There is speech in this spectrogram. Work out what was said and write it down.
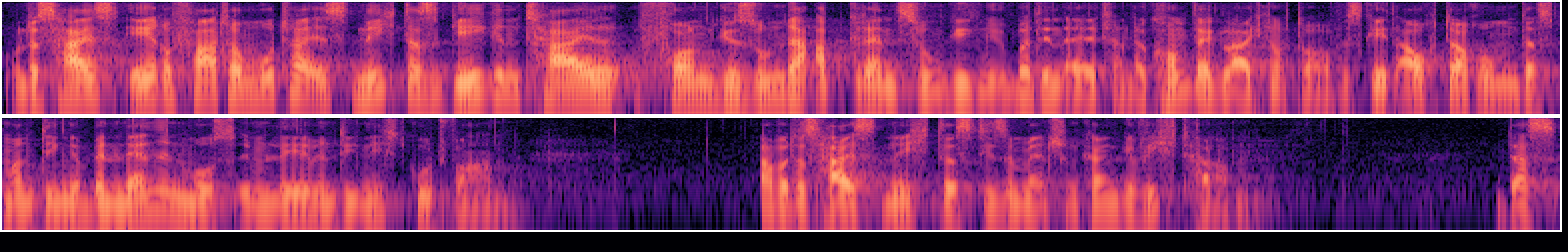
Und das heißt, Ehre Vater und Mutter ist nicht das Gegenteil von gesunder Abgrenzung gegenüber den Eltern. Da kommen wir gleich noch drauf. Es geht auch darum, dass man Dinge benennen muss im Leben, die nicht gut waren. Aber das heißt nicht, dass diese Menschen kein Gewicht haben, dass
